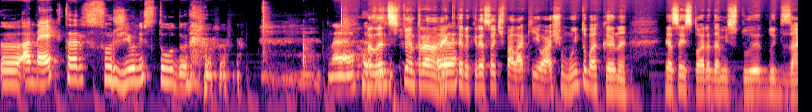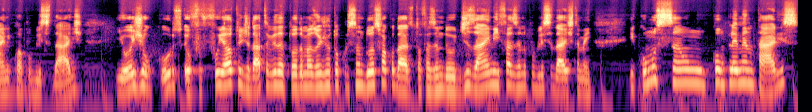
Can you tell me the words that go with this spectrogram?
uh, a Nectar surgiu no estudo? né? Mas antes de tu entrar na Nectar, eu queria só te falar que eu acho muito bacana essa história da mistura do design com a publicidade. E hoje eu curso, eu fui autodidata a vida toda, mas hoje eu tô cursando duas faculdades. Tô fazendo design e fazendo publicidade também. E como são complementares,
